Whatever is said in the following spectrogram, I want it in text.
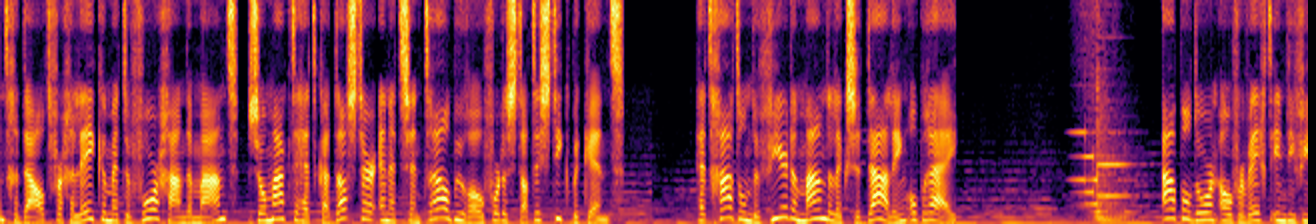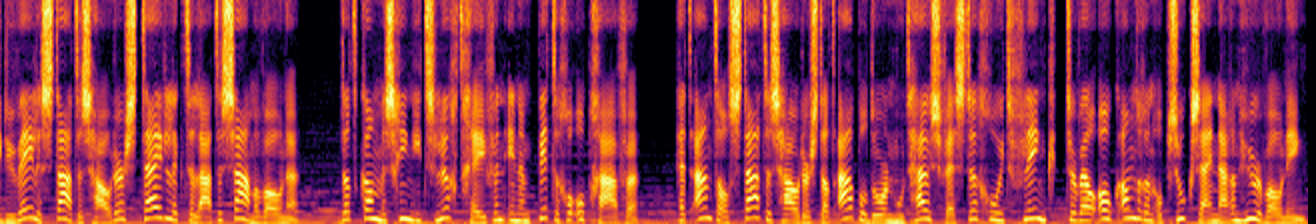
gedaald vergeleken met de voorgaande maand, zo maakte het kadaster en het Centraal Bureau voor de Statistiek bekend. Het gaat om de vierde maandelijkse daling op rij. Apeldoorn overweegt individuele statushouders tijdelijk te laten samenwonen. Dat kan misschien iets lucht geven in een pittige opgave. Het aantal statushouders dat Apeldoorn moet huisvesten groeit flink, terwijl ook anderen op zoek zijn naar een huurwoning.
